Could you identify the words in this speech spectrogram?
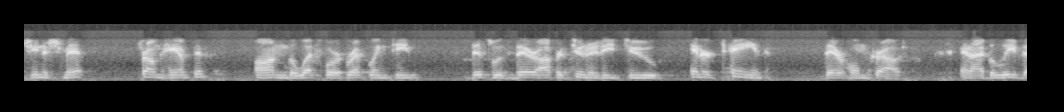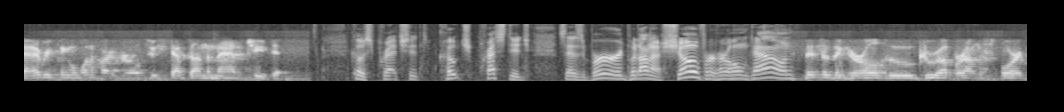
Gina Schmidt from Hampton on the West Fork wrestling team. This was their opportunity to entertain their home crowd and I believe that every single one of our girls who stepped on the mat achieved it. Coach, Coach Prestige says Bird put on a show for her hometown. This is a girl who grew up around the sport.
